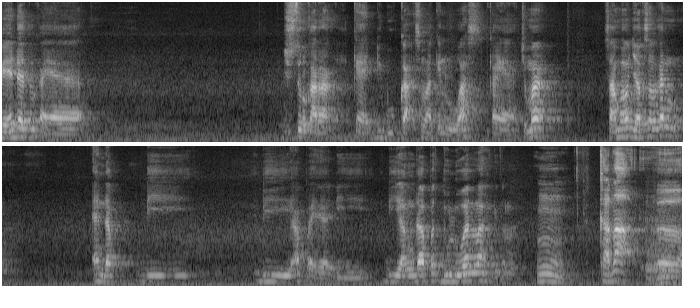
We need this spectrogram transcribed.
beda tuh kayak justru karena kayak dibuka semakin luas kayak cuma somehow Jaksel kan end up di di apa ya di di yang dapat duluan lah gitu loh. Hmm karena eh,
